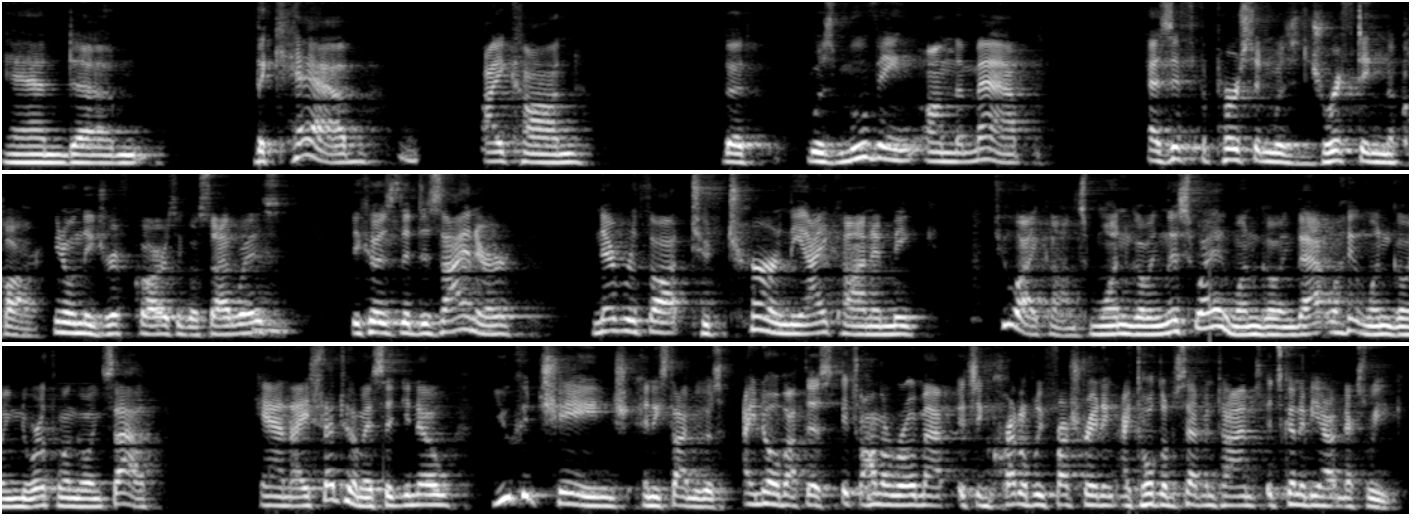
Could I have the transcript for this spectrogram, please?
and um, the cab icon that was moving on the map as if the person was drifting the car. You know, when they drift cars, they go sideways because the designer never thought to turn the icon and make two icons, one going this way, one going that way, one going north, one going south. And I said to him, I said, you know, you could change. And he stopped me. He goes, I know about this. It's on the roadmap. It's incredibly frustrating. I told them seven times. It's going to be out next week.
